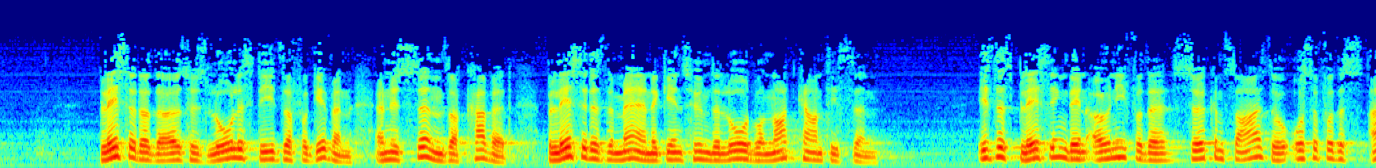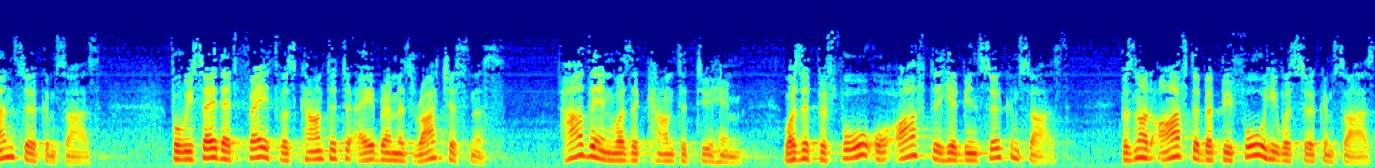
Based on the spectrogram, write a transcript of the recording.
Blessed are those whose lawless deeds are forgiven and whose sins are covered. Blessed is the man against whom the Lord will not count his sin. Is this blessing then only for the circumcised or also for the uncircumcised? For we say that faith was counted to Abraham as righteousness. How then was it counted to him? Was it before or after he had been circumcised? It was not after, but before he was circumcised.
